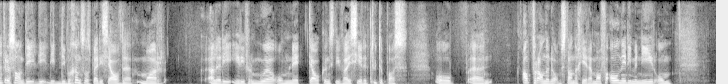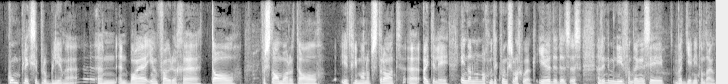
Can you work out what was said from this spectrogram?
Interessant. Die die die die beginsels bly dieselfde, maar hulle die hierdie vermoë om net telkens die wyshede toe te pas op 'n uh, veranderde omstandighede, maar veral net die manier om komplekse probleme in in baie eenvoudige taal, verstaanbare taal, eet vir die man op straat uh, uit te lê en dan nog met 'n kwinkslag ook. Jy weet dit is is 'n manier van dinge sê wat jy net onthou.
